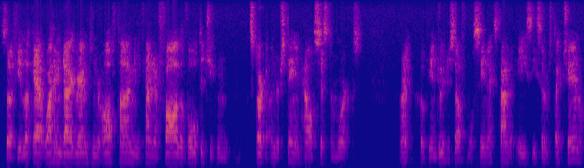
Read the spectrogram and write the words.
So if you look at wiring diagrams in your off time and you kind of follow the voltage, you can start to understand how a system works. All right, hope you enjoyed yourself. We'll see you next time at AC Service Tech channel.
